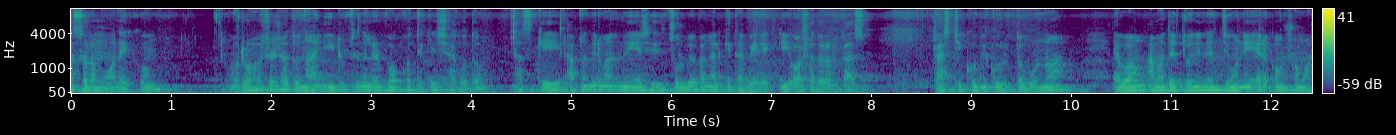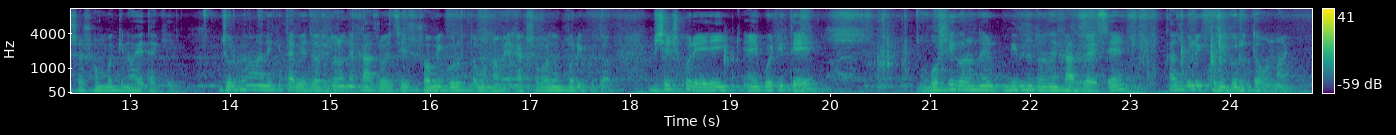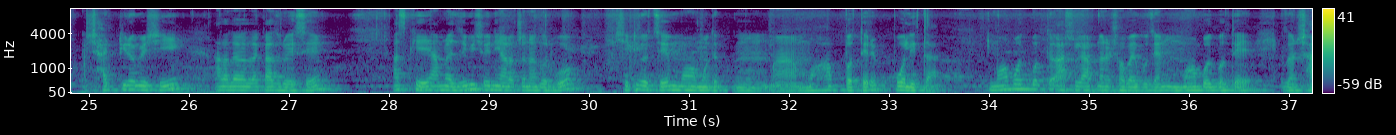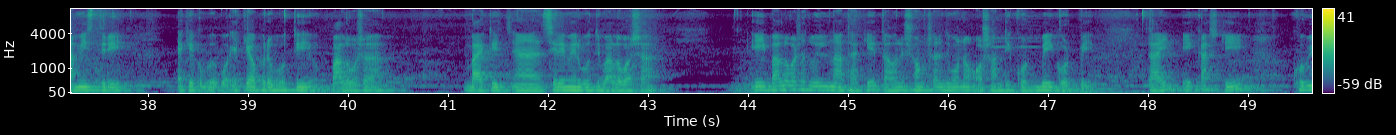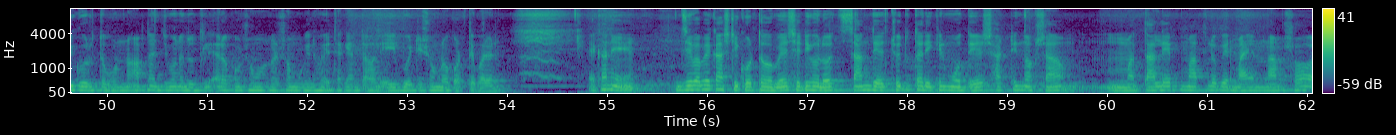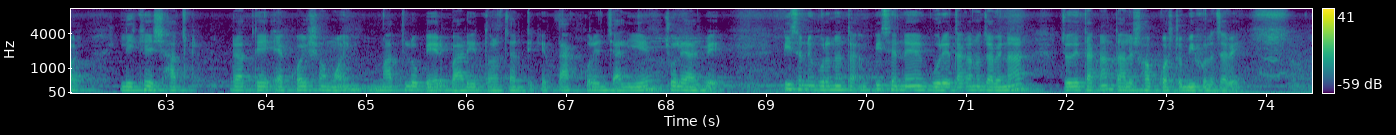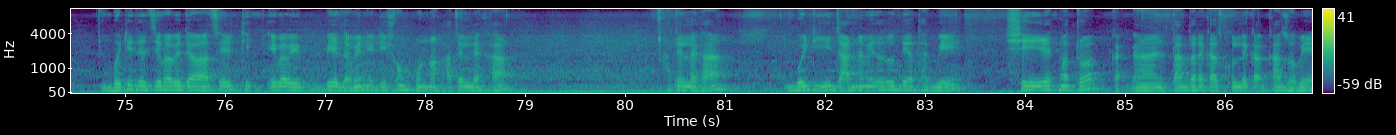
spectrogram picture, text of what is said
আসসালামু আলাইকুম। রহস্য সাধনা ইউটিউব চ্যানেলের পক্ষ থেকে স্বাগতম। আজকে আপনাদের মাঝে নিয়ে এসেছি চলবে বাঙাল কিতাবের একটি অসাধারণ কাজ। কাজটি খুবই গুরুত্বপূর্ণ এবং আমাদের দৈনন্দিন জীবনে এরকম সমস্যার সম্মুখীন হয়ে থাকি। জলবে বাঙালি কিতাবে যত ধরনের কাজ রয়েছে, সবই গুরুত্বপূর্ণ এবং একশো পার্সেন্ট পরীক্ষিত। বিশেষ করে এই এই বইটিতে বশীকরণের বিভিন্ন ধরনের কাজ রয়েছে। কাজগুলি খুবই গুরুত্বপূর্ণ। ষাটটিরও বেশি আলাদা আলাদা কাজ রয়েছে। আজকে আমরা যে বিষয় নিয়ে আলোচনা করব সেটি হচ্ছে মহম্মদের মহাব্বতের পলিতা মহব্বত বলতে আসলে আপনারা সবাই বুঝেন মহব্বত বলতে একজন স্বামী স্ত্রী একে একে অপরের প্রতি ভালোবাসা বা একটি আহ, ছেলে মেয়ের প্রতি ভালোবাসা। এই ভালোবাসা যদি না থাকে তাহলে সংসার জীবনে অশান্তি ঘটবেই ঘটবে তাই এই কাজটি খুবই গুরুত্বপূর্ণ। আপনার জীবনে যদি এরকম সমস্যার সম্মুখীন হয়ে থাকেন তাহলে এই বইটি সংগ্রহ করতে পারেন। এখানে যেভাবে কাজটি করতে হবে, সেটি হলো চাঁদের চোদ্দ তারিখের মধ্যে ষাটটি নকশা তালেব মাতলবের মায়ের নাম সহ লিখে সাত রাতে একই সময় মাতলবের বাড়ির দরজার দিকে তাক করে জ্বালিয়ে চলে আসবে। পিছনে ঘুরানো পিছনে ঘুরে তাকানো যাবে না। যদি তাকান, তাহলে সব কষ্ট বিফলে যাবে। বইটিতে যেভাবে দেওয়া আছে, ঠিক এভাবে পেয়ে যাবেন। এটি সম্পূর্ণ হাতের লেখা। হাতের লেখা। বইটি যার নামে এজাজত দেওয়া থাকবে সেই একমাত্র তার দ্বারা কাজ করলে কাজ হবে।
